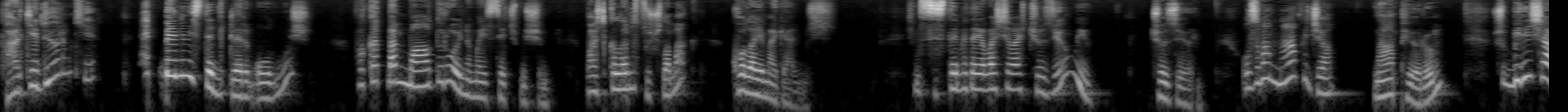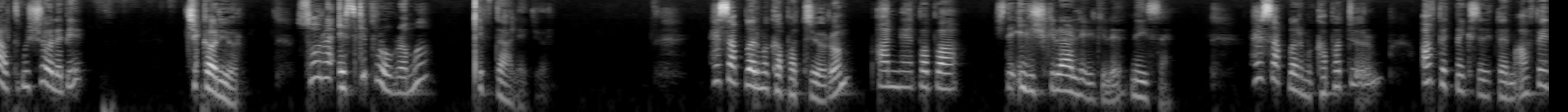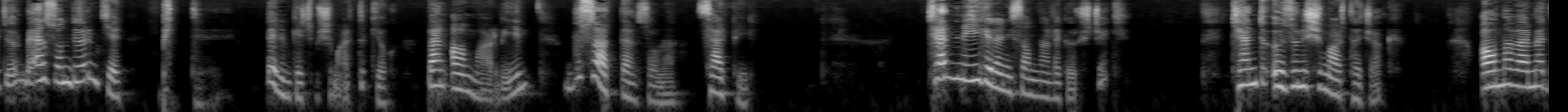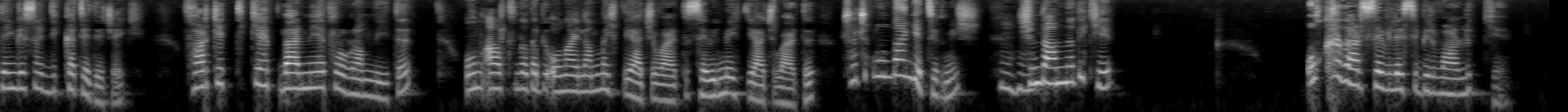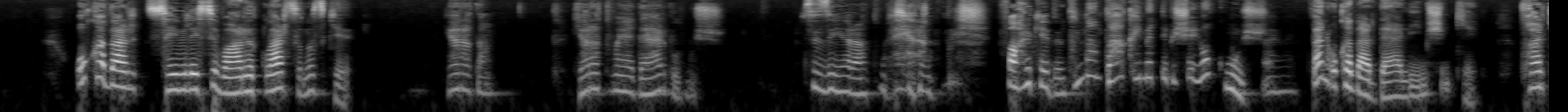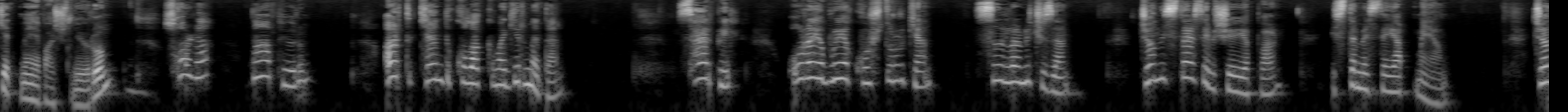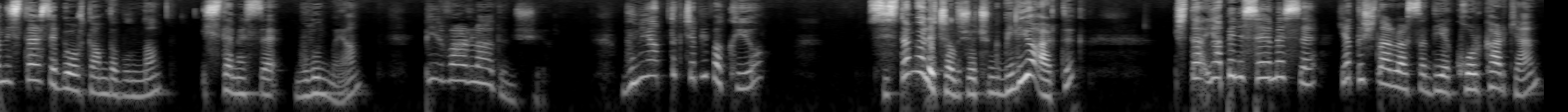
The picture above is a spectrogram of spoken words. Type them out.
fark ediyorum ki hep benim istediklerim olmuş. Fakat ben mağdur oynamayı seçmişim. Başkalarını suçlamak kolayıma gelmiş. Şimdi sistemi de yavaş yavaş çözüyor muyum? Çözüyorum. O zaman ne yapacağım? Ne yapıyorum? Şu bilinçaltımı şöyle bir çıkarıyorum. Sonra eski programı iptal ediyorum. Hesaplarımı kapatıyorum. Anne, baba, işte ilişkilerle ilgili neyse. Hesaplarımı kapatıyorum. Affetmek istediklerimi affediyorum. Ve en son diyorum ki bitti. Benim geçmişim artık yok. Ben an varlıyım. Bu saatten sonra Serpil kendine iyi gelen insanlarla görüşecek. Kendi özünü şımartacak. Alma verme dengesine dikkat edecek. Fark ettik ki hep vermeye programlıydı. Onun altında da bir onaylanma ihtiyacı vardı, sevilme ihtiyacı vardı. Çocukluğundan getirmiş. Hı hı. Şimdi anladı ki o kadar sevilesi bir varlık ki, o kadar sevilesi varlıklarsınız ki, Yaradan, yaratmaya değer bulmuş. Sizi yaratmış. Yaratmış. Fark edin. Bundan daha kıymetli bir şey yokmuş. Evet. Ben o kadar değerliymişim ki fark etmeye başlıyorum. Sonra ne yapıyorum? Artık kendi kul hakkıma girmeden Serpil oraya buraya koştururken sınırlarını çizen, can isterse bir şey yapar, istemezse yapmayan, can isterse bir ortamda bulunan, istemezse bulunmayan bir varlığa dönüşüyor. Bunu yaptıkça bir bakıyor, sistem öyle çalışıyor çünkü biliyor artık. İşte ya beni sevmezse ya dışlarlarsa diye korkarken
